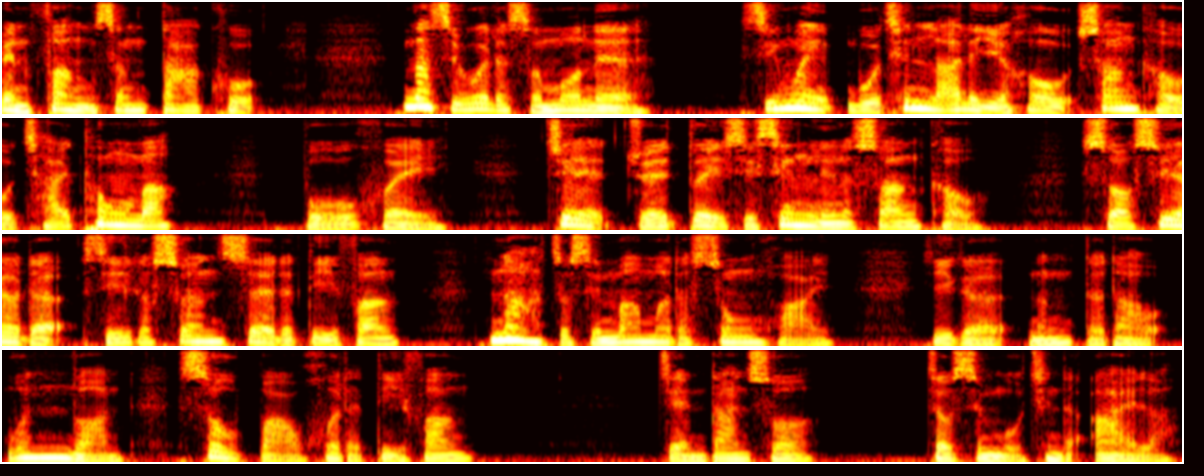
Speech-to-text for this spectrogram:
便放声大哭，那是为了什么呢？是因为母亲来了以后伤口才痛吗？不会，这绝对是心灵的伤口。所需要的是一个宣泄的地方，那就是妈妈的胸怀，一个能得到温暖、受保护的地方。简单说，就是母亲的爱了。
